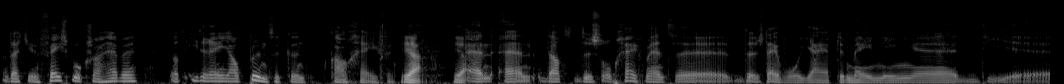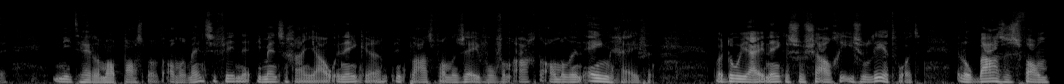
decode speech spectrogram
maar dat je een Facebook zou hebben dat iedereen jouw punten kunt, kan geven. Ja, ja. En, en dat dus op een gegeven moment, dus stel je voor, jij hebt de mening die niet helemaal past bij wat andere mensen vinden. Die mensen gaan jou in één keer in plaats van een 7 of een 8 allemaal in 1 geven. Waardoor jij in één keer sociaal geïsoleerd wordt. En op basis van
